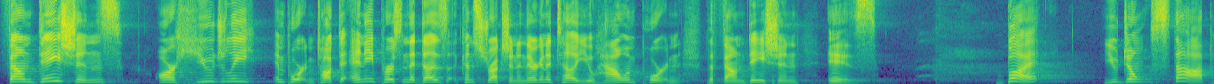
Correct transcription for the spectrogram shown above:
Foundations are hugely important. Talk to any person that does construction, and they're going to tell you how important the foundation is. But you don't stop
